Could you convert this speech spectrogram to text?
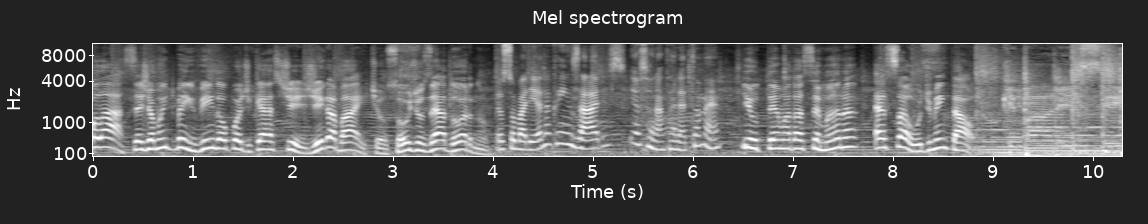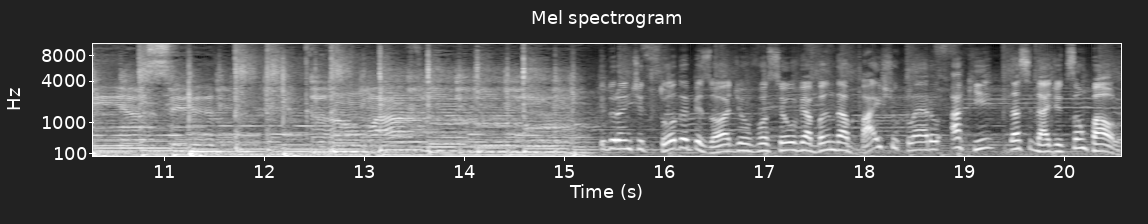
Olá, seja muito bem-vindo ao podcast Gigabyte. Eu sou José Adorno. Eu sou Mariana Canzares. E eu sou Natália Tomé. E o tema da semana é saúde mental. que parecia ser tão. E durante todo o episódio você ouve a banda Baixo Clero aqui da cidade de São Paulo.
